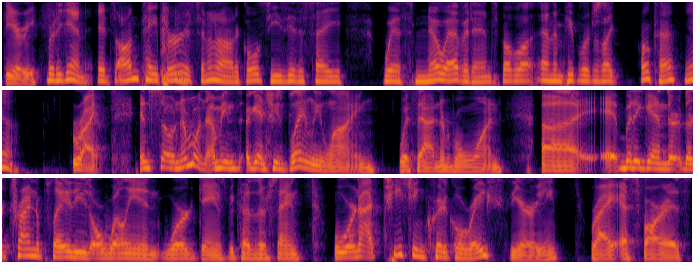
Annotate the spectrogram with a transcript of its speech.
theory. But again, it's on paper. it's in an article. It's easy to say with no evidence, blah blah. And then people are just like, okay, yeah. Right. And so number one, I mean, again, she's blatantly lying with that number one. Uh, eh, but again, they're they're trying to play these Orwellian word games because they're saying, well, we're not teaching critical race theory, right? As far as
